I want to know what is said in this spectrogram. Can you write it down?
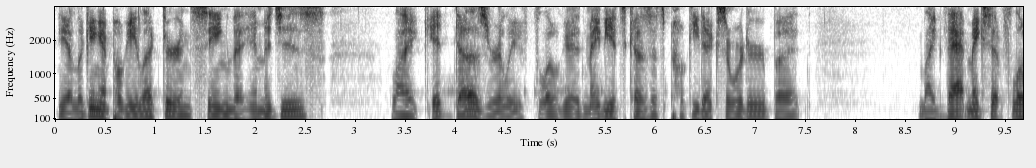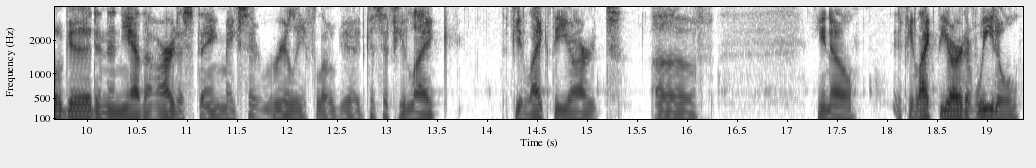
yeah, looking at Pokellector and seeing the images, like it does really flow good. Maybe it's because it's Pokédex order, but like that makes it flow good, and then yeah, the artist thing makes it really flow good. Because if you like, if you like the art of, you know, if you like the art of Weedle,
